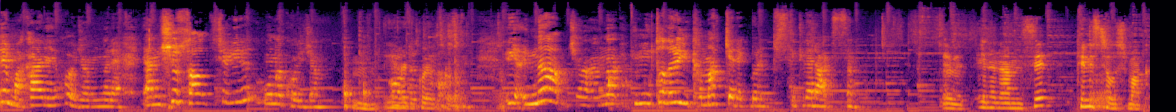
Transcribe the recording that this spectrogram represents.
Yani makarnayı koyacağım bunlara. Yani şu salçayı ona koyacağım. Hmm, iyi hadi koy bakalım. Ya, ne yapacağım? Yumurtaları yıkamak gerek böyle pislikler aksın. Evet, en önemlisi temiz çalışmak.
